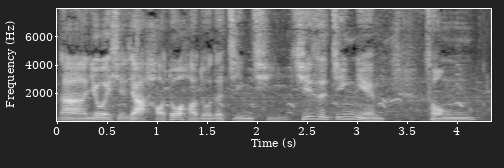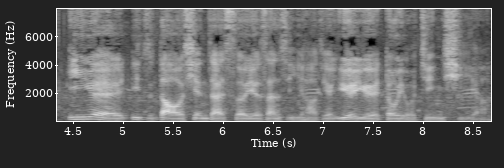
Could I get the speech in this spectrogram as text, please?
那又会写下好多好多的惊奇。其实今年从一月一直到现在十二月三十一号，这个月月都有惊喜啊！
